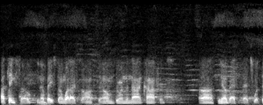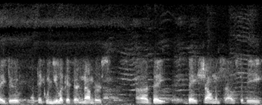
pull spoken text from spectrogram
I think so. You know, based on what I saw on film during the non-conference, uh, you know that that's what they do. I think when you look at their numbers, uh, they they've shown themselves to be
